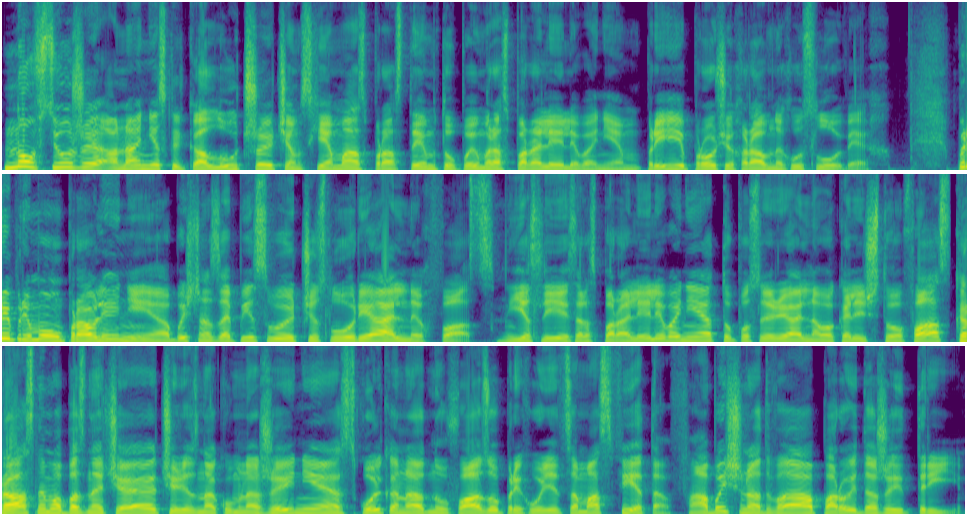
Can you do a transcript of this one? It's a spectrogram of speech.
Но все же она несколько лучше, чем схема с простым тупым распараллеливанием при прочих равных условиях. При прямом управлении обычно записывают число реальных фаз. Если есть распараллеливание, то после реального количества фаз красным обозначают через знак умножения, сколько на одну фазу приходится мосфетов. Обычно 2, а порой даже и 3.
